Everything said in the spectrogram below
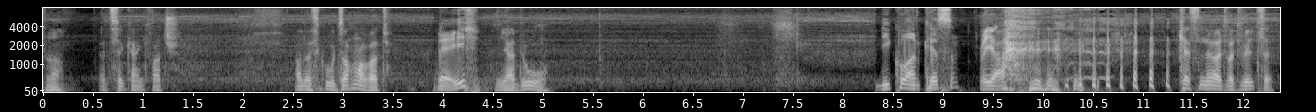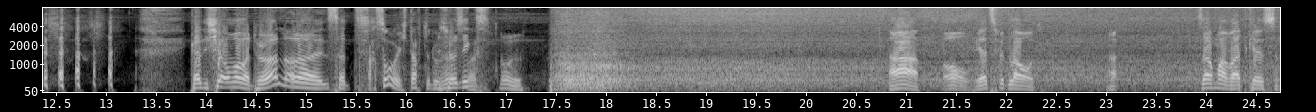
So. Erzähl keinen Quatsch. Alles gut, sag mal was. Wer ich? Ja, du. Nico an Kessen. Ja. Kessen Nerd, was willst du? Kann ich hier auch mal was hören oder ist das. Ach so, ich dachte, du ich hörst nichts. Null. Ah, oh, jetzt wird laut. Ah. Sag mal was, Kessen.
